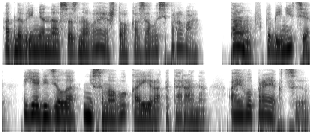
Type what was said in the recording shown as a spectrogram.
одновременно осознавая, что оказалась права. Там, в кабинете, я видела не самого Каира Атарана, а его проекцию.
